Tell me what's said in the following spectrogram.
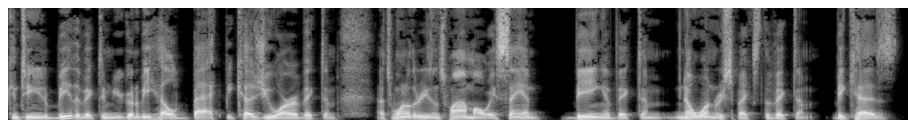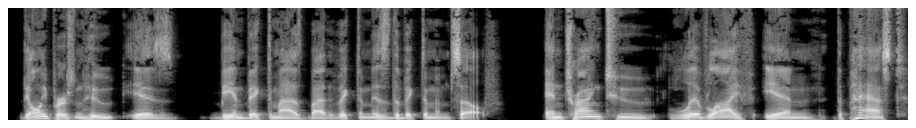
continue to be the victim. You're going to be held back because you are a victim. That's one of the reasons why I'm always saying being a victim, no one respects the victim because the only person who is being victimized by the victim is the victim himself. And trying to live life in the past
